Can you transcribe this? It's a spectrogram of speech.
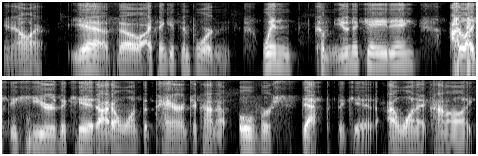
You know, I, yeah, so I think it's important. When communicating, I like to hear the kid. I don't want the parent to kind of overstep the kid. I want it kind of like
